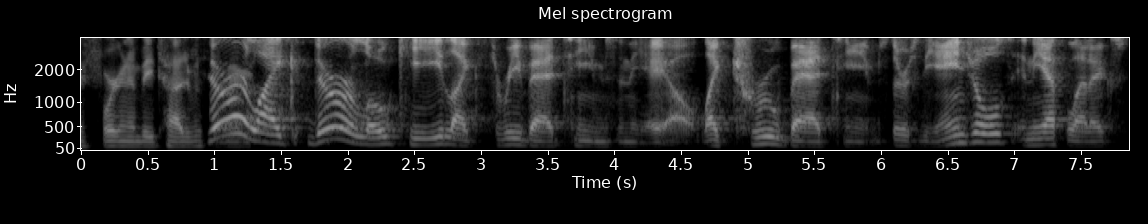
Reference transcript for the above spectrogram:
if we're going to be tied with? the There are like there are low key like three bad teams in the AL, like true bad teams. There's the Angels and the Athletics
